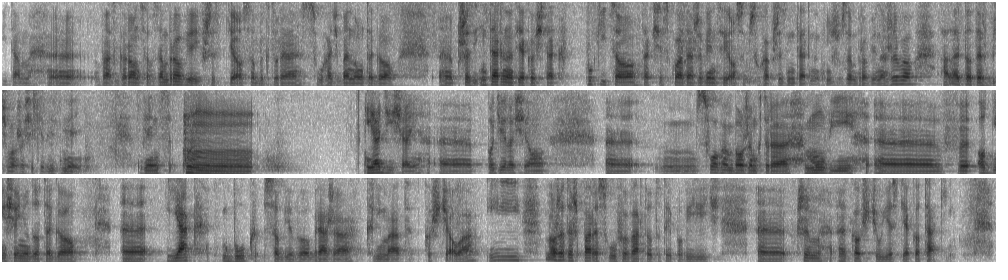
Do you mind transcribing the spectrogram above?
Witam e, Was gorąco w Zambrowie i wszystkie osoby, które słuchać będą tego e, przez internet. Jakoś tak póki co tak się składa, że więcej osób słucha przez internet niż w Zambrowie na żywo, ale to też być może się kiedyś zmieni. Więc ja dzisiaj e, podzielę się Słowem Bożym, które mówi w odniesieniu do tego, jak Bóg sobie wyobraża klimat Kościoła i może też parę słów warto tutaj powiedzieć, e, czym Kościół jest jako taki.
